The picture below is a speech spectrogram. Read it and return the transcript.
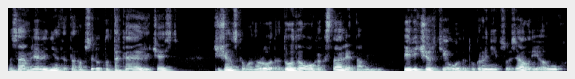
На самом деле нет, это абсолютно такая же часть чеченского народа. До того, как Сталин там перечертил вот эту границу, взял и аух,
